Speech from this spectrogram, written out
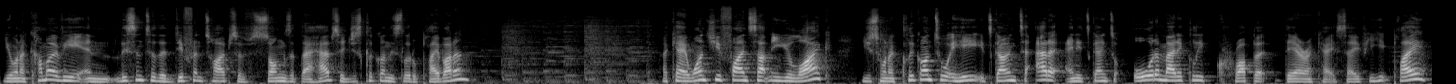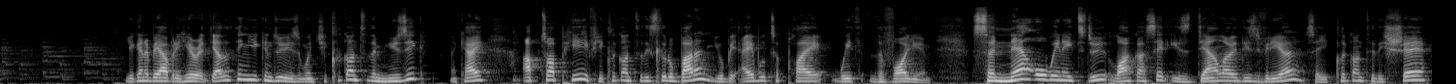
You wanna come over here and listen to the different types of songs that they have. So just click on this little play button. Okay, once you find something you like, you just want to click onto it here. It's going to add it and it's going to automatically crop it there. Okay, so if you hit play, you're going to be able to hear it. The other thing you can do is once you click onto the music, okay, up top here, if you click onto this little button, you'll be able to play with the volume. So now all we need to do, like I said, is download this video. So you click onto this share,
